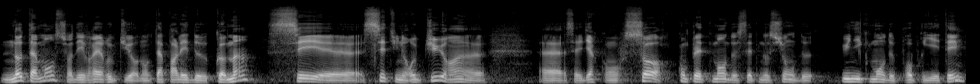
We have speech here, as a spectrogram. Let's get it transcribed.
notamment sur des vraies ruptures. Donc, tu as parlé de commun, c'est euh, une rupture. Hein, ça veut dire qu'on sort complètement de cette notion de uniquement de propriété,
